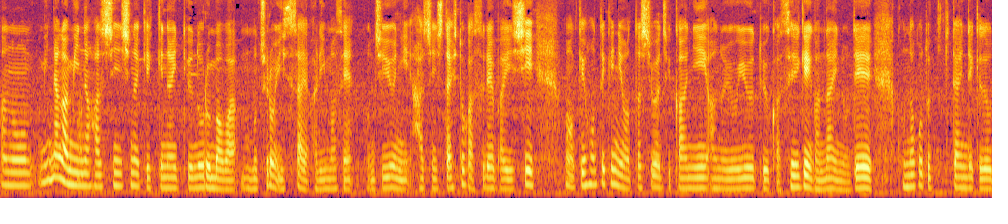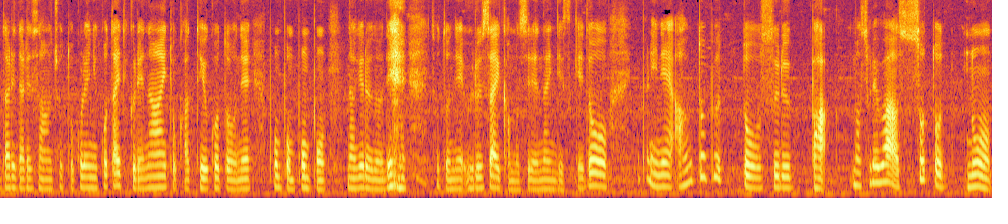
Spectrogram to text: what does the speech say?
あのみんながみんな発信しなきゃいけないっていうノルマはもちろん一切ありません。自由に発信した人がすればいいし、まあ、基本的に私は時間にあの余裕というか制限がないのでこんなこと聞きたいんだけど誰々さんちょっとこれに答えてくれないとかっていうことをねポンポンポンポン投げるので ちょっとねうるさいかもしれないんですけどやっぱりねアウトプットをする場まあ、それは外の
